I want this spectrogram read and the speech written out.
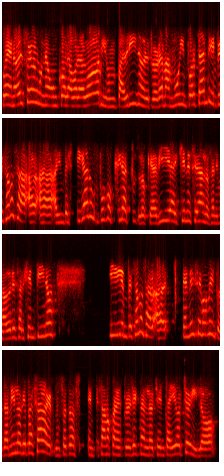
bueno, él fue un, un colaborador y un padrino del programa muy importante y empezamos a, a- a investigar un poco qué era lo que había y quiénes eran los animadores argentinos y empezamos a, a- en ese momento también lo que pasaba, nosotros empezamos con el proyecto en el 88 y lo o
